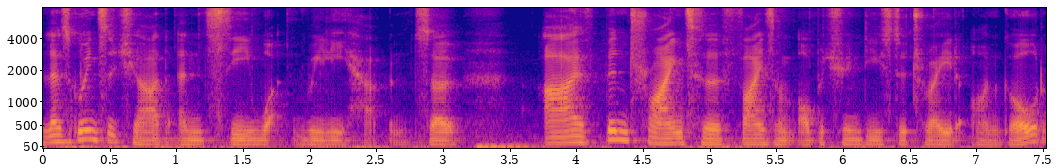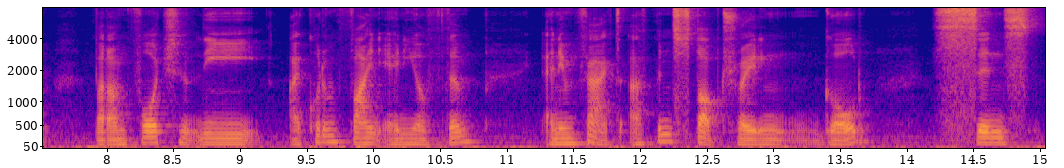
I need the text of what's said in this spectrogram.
let's go into the chart and see what really happened. So I've been trying to find some opportunities to trade on gold, but unfortunately I couldn't find any of them. And in fact, I've been stopped trading gold since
